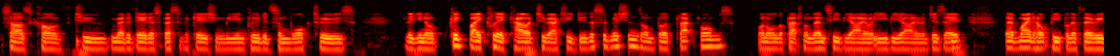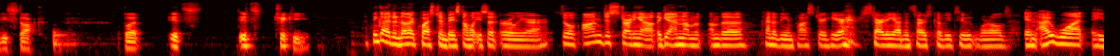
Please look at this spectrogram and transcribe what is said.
SARS-CoV-2 metadata specification, we included some walkthroughs. Like you know click by click how to actually do the submissions on both platforms on all the platforms ncbi or ebi or GISAID that might help people if they're really stuck. But it's it's tricky. I think i had another question based on what you said earlier. So if i'm just starting out again i'm, I'm the kind of the imposter here starting out in sars-cov-2 world and i want a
